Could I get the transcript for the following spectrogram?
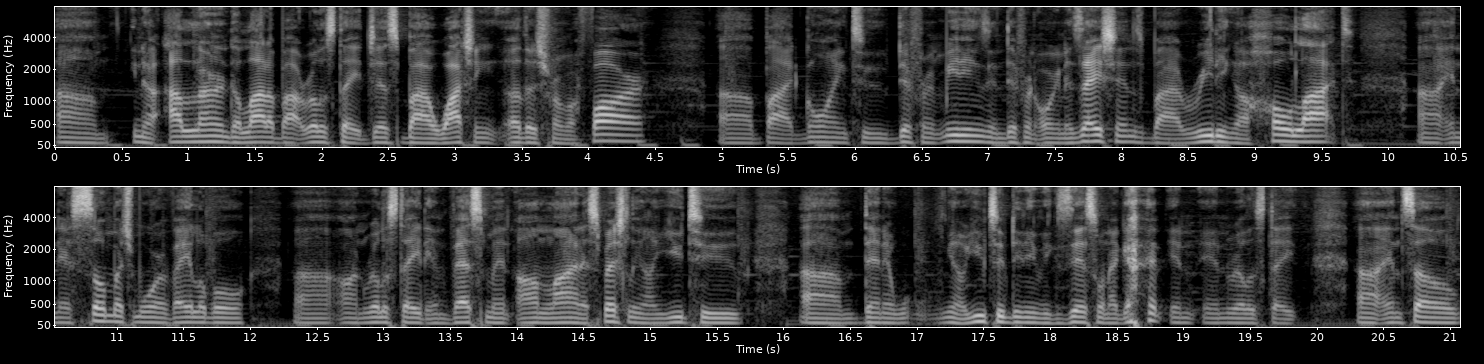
um, you know, I learned a lot about real estate just by watching others from afar uh, by going to different meetings and different organizations, by reading a whole lot. Uh, and there's so much more available uh, on real estate investment online, especially on YouTube. Um, then it, you know YouTube didn't even exist when I got in, in real estate, uh, and so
